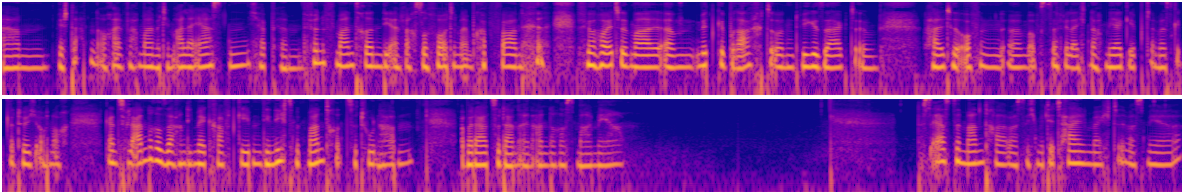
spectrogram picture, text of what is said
ähm, wir starten auch einfach mal mit dem allerersten. Ich habe ähm, fünf Mantren, die einfach sofort in meinem Kopf waren, für heute mal ähm, mitgebracht. Und wie gesagt, ähm, halte offen, ähm, ob es da vielleicht noch mehr gibt. Aber es gibt natürlich auch noch ganz viele andere Sachen, die mir Kraft geben, die nichts mit Mantren zu tun haben. Aber dazu dann ein anderes Mal mehr. Das erste Mantra, was ich mit dir teilen möchte, was mir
